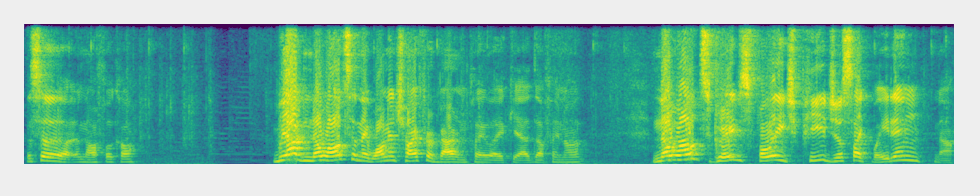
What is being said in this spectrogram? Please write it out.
This is an awful call. We have no ults and they want to try for a Baron play. Like, yeah, definitely not. No ults, Graves full HP, just like waiting? No.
